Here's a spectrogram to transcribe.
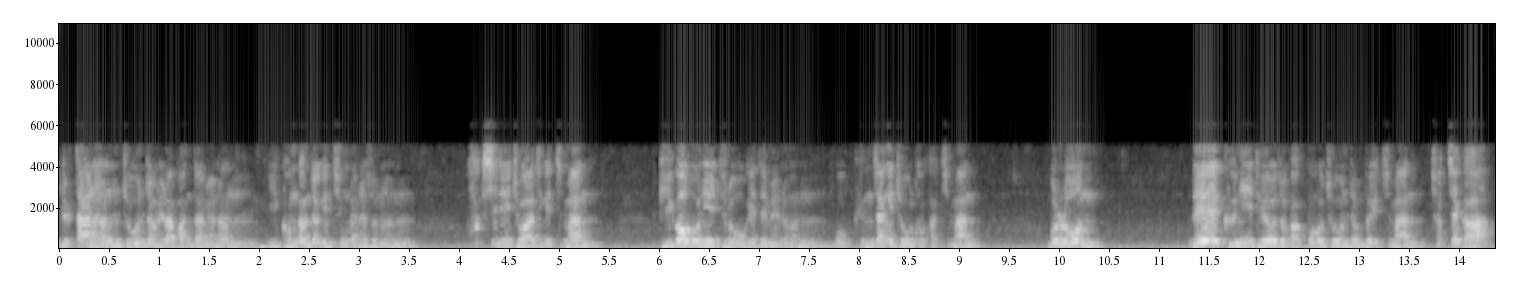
일단은 좋은 점이라고 한다면은 이 건강적인 측면에서는 확실히 좋아지겠지만 비거분이 들어오게 되면은 뭐 굉장히 좋을 것 같지만 물론 내 근이 되어져 갖고 좋은 점도 있지만 첫째가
